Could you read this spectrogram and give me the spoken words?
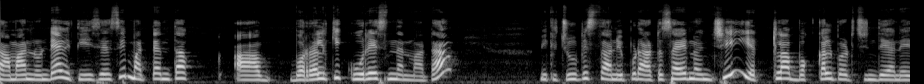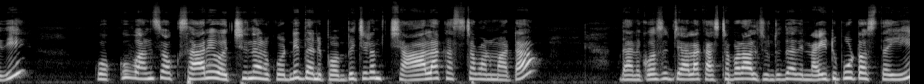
సామాన్లు ఉండే అవి తీసేసి మట్టి అంతా ఆ బొర్రలకి కూరేసిందనమాట. మీకు చూపిస్తాను. ఇప్పుడు అటు సైడ్ నుంచి ఎట్లా బొక్కలు పడిచింది అనేది కొక్కు వన్స్ ఒకసారి వచ్చింది అనుకోండి దాన్ని పంపించడం చాలా కష్టం అనమాట దానికోసం చాలా కష్టపడాల్సి ఉంటుంది. అది నైట్ పూట వస్తాయి.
